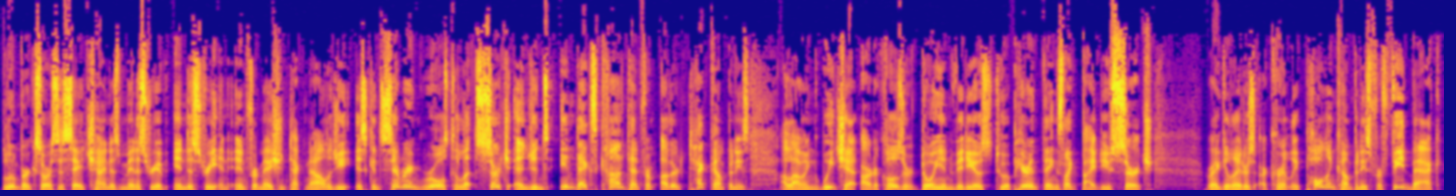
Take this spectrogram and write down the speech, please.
Bloomberg sources say China's Ministry of Industry and Information Technology is considering rules to let search engines index content from other tech companies, allowing WeChat articles or Douyin videos to appear in things like Baidu search. Regulators are currently polling companies for feedback,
